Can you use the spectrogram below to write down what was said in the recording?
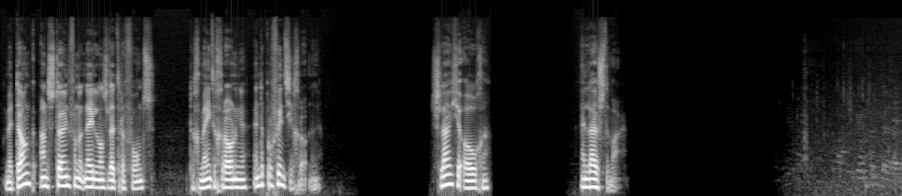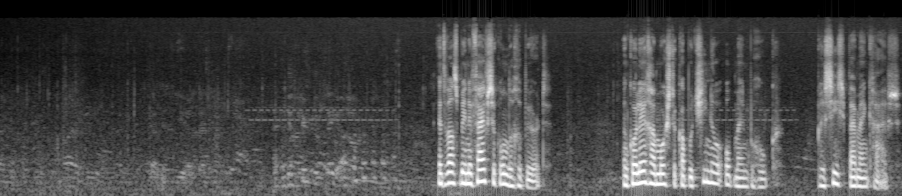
Met dank aan steun van het Nederlands Letterenfonds, de gemeente Groningen en de provincie Groningen. Sluit je ogen en luister maar. Het was binnen vijf seconden gebeurd. Een collega morste cappuccino op mijn broek, precies bij mijn kruis.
